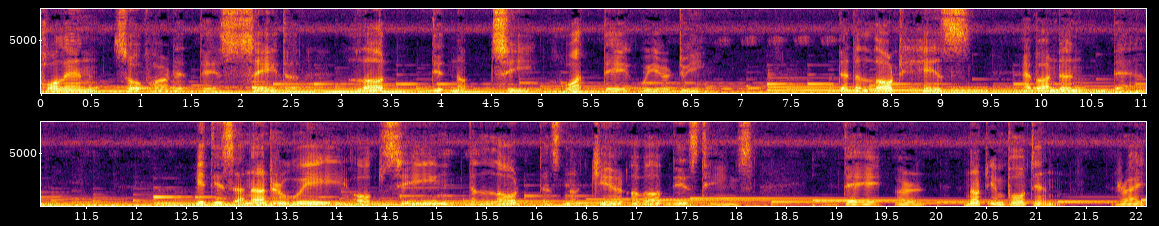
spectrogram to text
fallen so far that they say the Lord did not see what they were doing, that the Lord has abandoned them. It is another way of saying the Lord does not care about these things they are not important right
